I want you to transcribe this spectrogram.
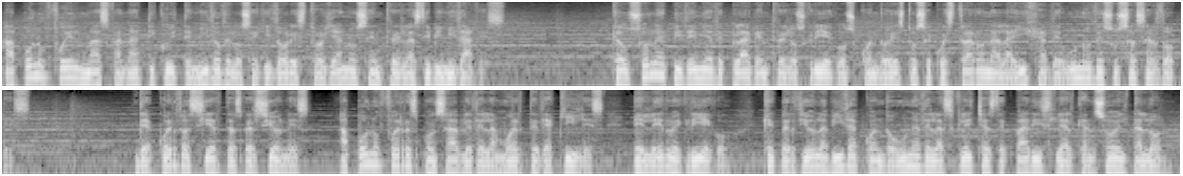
Apolo fue el más fanático y temido de los seguidores troyanos entre las divinidades. Causó la epidemia de plaga entre los griegos cuando estos secuestraron a la hija de uno de sus sacerdotes. De acuerdo a ciertas versiones, Apolo fue responsable de la muerte de Aquiles, el héroe griego, que perdió la vida cuando una de las flechas de París le alcanzó el talón.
